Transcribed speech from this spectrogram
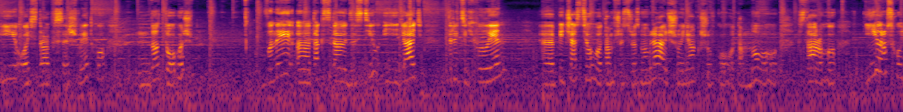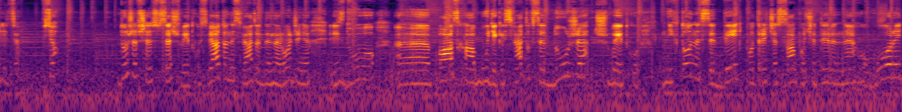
і ось так все швидко. До того ж, вони е, так сідають за стіл і їдять 30 хвилин. Е, Під час цього там щось розмовляють, що як, що в кого там нового, старого, і розходяться. Все. Дуже все, все швидко. Свято, не свято, день народження, Різдво, е, Пасха, будь-яке свято, все дуже швидко. Ніхто не сидить по три часа, по чотири не говорить,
